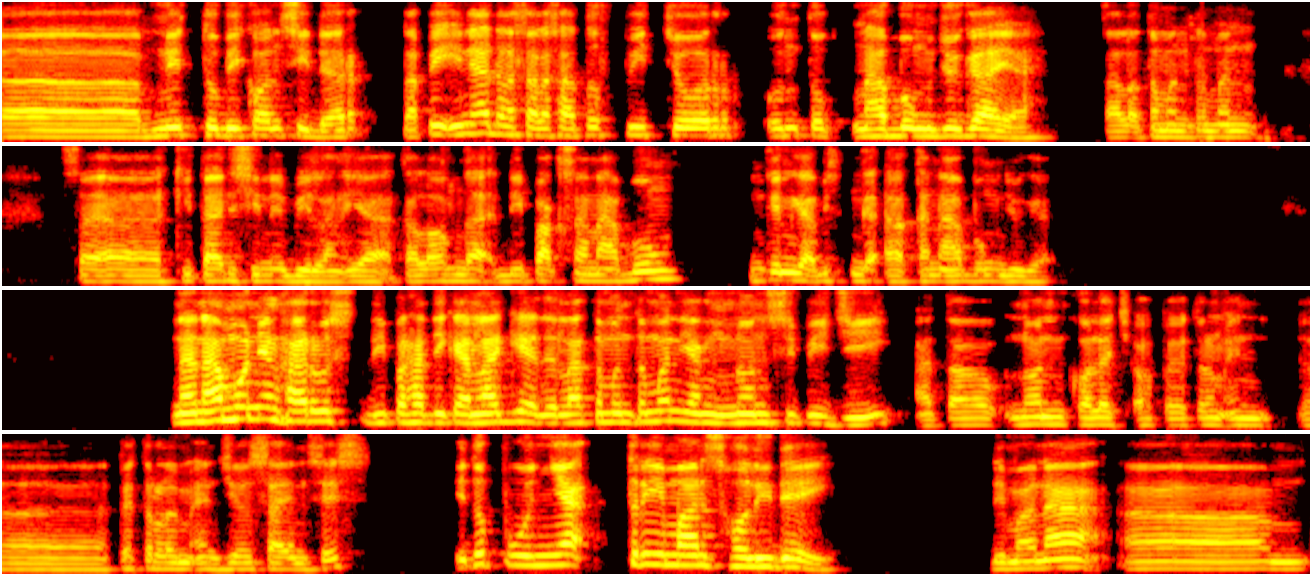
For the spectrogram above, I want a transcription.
uh, need to be consider, tapi ini adalah salah satu fitur untuk nabung juga ya. Kalau teman-teman kita di sini bilang ya kalau nggak dipaksa nabung mungkin nggak bisa nggak akan nabung juga. Nah, namun yang harus diperhatikan lagi adalah teman-teman yang non CPG atau non College of Petroleum and, uh, Petroleum and Geosciences itu punya three months holiday, di mana um,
